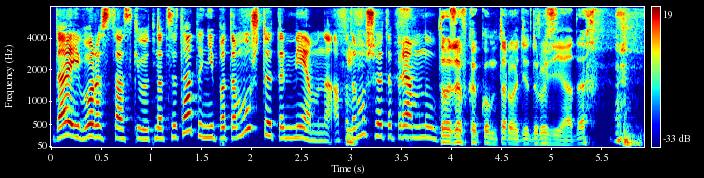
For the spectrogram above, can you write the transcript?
Да, его растаскивают на цитаты не потому, что это мемно, а потому, что это прям, ну... Тоже в каком-то роде друзья, да?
